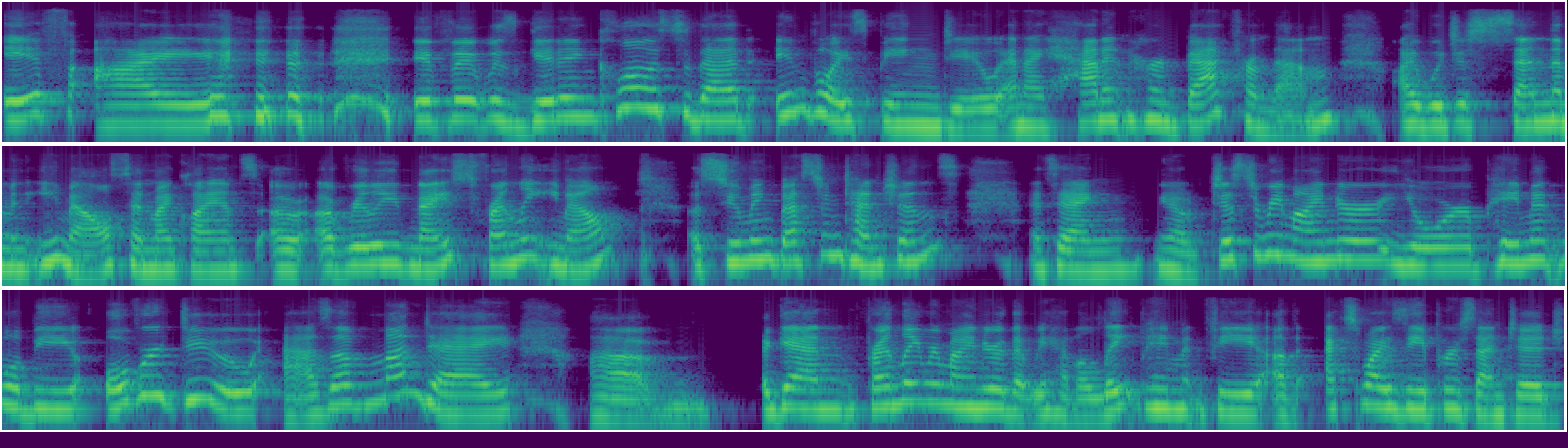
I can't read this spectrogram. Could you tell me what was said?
if I if it was getting close to that invoice being due and I hadn't heard back from them, I would just send them an email, send my clients a, a really nice, friendly email, assuming best intentions, and saying, you know, just a reminder, your payment will be overdue as of Monday. Um, Again, friendly reminder that we have a late payment fee of XYZ percentage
